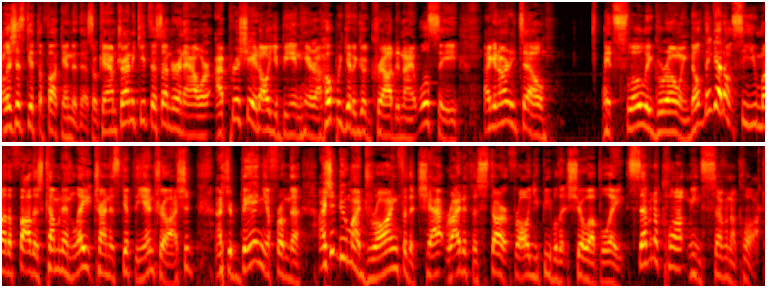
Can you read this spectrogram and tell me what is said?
Let's just get the fuck into this, okay? I'm trying to keep this under an hour. I appreciate all you being here. I hope we get a good crowd tonight. We'll see. I can already tell it's slowly growing. Don't think I don't see you motherfathers coming in late trying to skip the intro. I should I should ban you from the I should do my drawing for the chat right at the start for all you people that show up late. Seven o'clock means seven o'clock.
